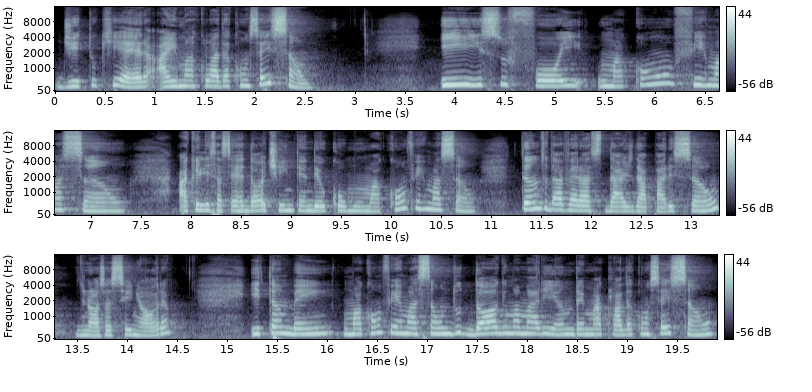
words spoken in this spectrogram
dito que era a Imaculada Conceição. E isso foi uma confirmação. Aquele sacerdote entendeu como uma confirmação tanto da veracidade da aparição de Nossa Senhora e também uma confirmação do dogma mariano da Imaculada Conceição,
